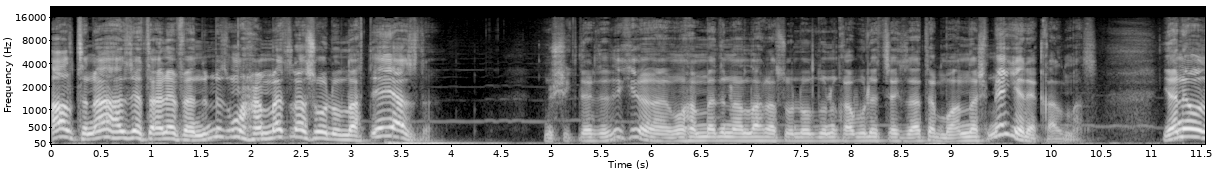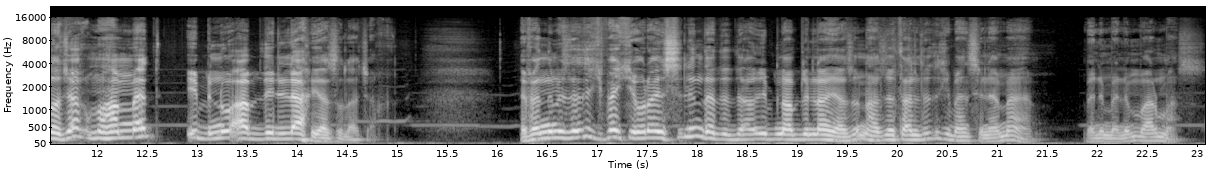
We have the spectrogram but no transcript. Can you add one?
altına Hazreti Ali Efendimiz Muhammed Resulullah diye yazdı. Müşrikler dedi ki Muhammed'in Allah Resulü olduğunu kabul etsek zaten bu anlaşmaya gerek kalmaz. Ya ne olacak? Muhammed İbnu Abdillah yazılacak. Efendimiz dedi ki peki orayı silin de dedi İbn Abdullah yazın. Hazreti Ali dedi ki ben silemem. Benim elim varmaz.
